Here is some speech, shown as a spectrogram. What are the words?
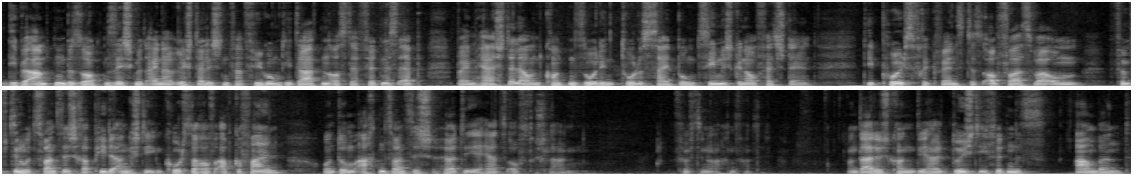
Die Beamten besorgten sich mit einer richterlichen Verfügung die Daten aus der Fitness-App beim Hersteller und konnten so den Todeszeitpunkt ziemlich genau feststellen. Die Pulsfrequenz des Opfers war um 15.20 Uhr rapide angestiegen, kurz darauf abgefallen und um 28 Uhr hörte ihr Herz auf zu schlagen. 15.28 Uhr. Und dadurch konnten die halt durch die Fitness-Armband,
